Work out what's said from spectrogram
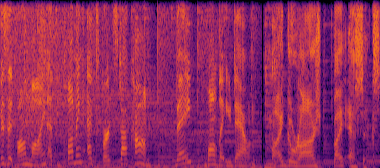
Visit online at theplumbingexperts.com. They won't let you down. My Garage by Essex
